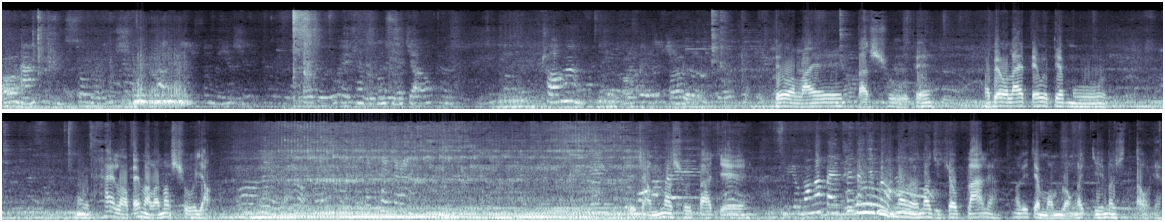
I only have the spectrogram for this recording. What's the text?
à hả sao tụi con sẽ chở cho ha bé ở lại ta su bé. Mà bé ở lại bé ở tiệm mù mù thay lò bé mà là nó su dọc để chậm nó su ta chè nó ngắt tay thấy ta nhíp nó nó nó chỉ cho plá liền nó đi cho mỏm lỏng cái chi nó tàu liền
